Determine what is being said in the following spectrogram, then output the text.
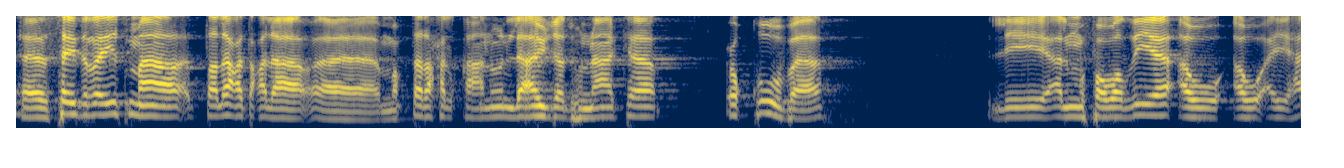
آه، سيد الرئيس ما اطلعت على آه، مقترح القانون لا يوجد هناك عقوبة للمفوضية أو أو أي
